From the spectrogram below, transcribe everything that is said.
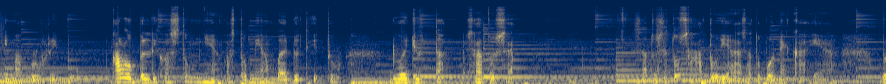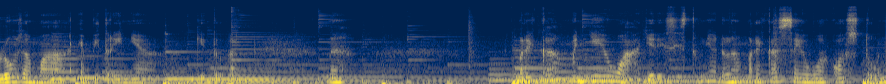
50 ribu. Kalau beli kostumnya kostum yang badut itu 2 juta satu set. Satu set tuh satu ya satu boneka ya. Belum sama mp3 nya gitu kan. Nah mereka menyewa. Jadi sistemnya adalah mereka sewa kostum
